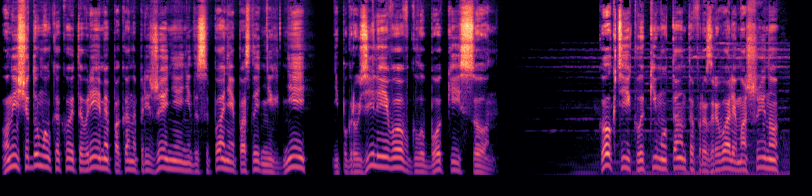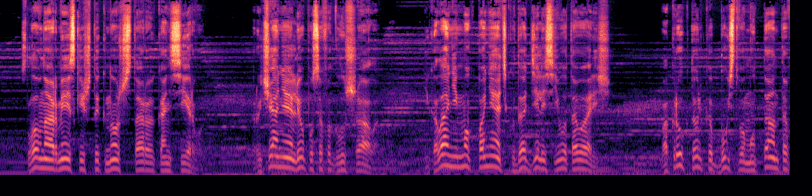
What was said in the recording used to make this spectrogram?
Он еще думал какое-то время, пока напряжение и недосыпание последних дней не погрузили его в глубокий сон. Когти и клыки мутантов разрывали машину, словно армейский штык-нож старую консерву. Рычание люпусов оглушало. Николай не мог понять, куда делись его товарищи. Вокруг только буйство мутантов,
